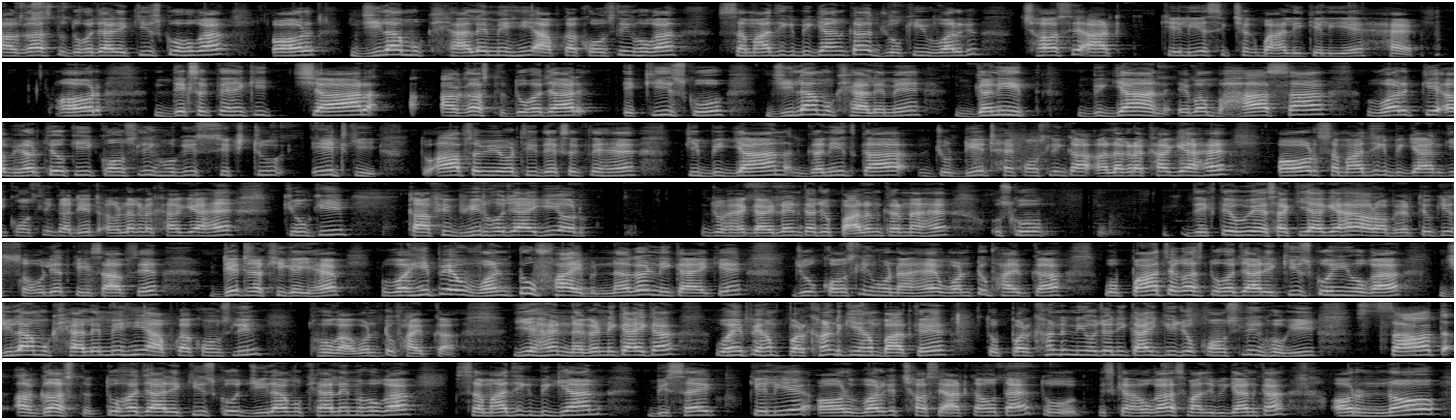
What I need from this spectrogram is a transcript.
अगस्त 2021 को होगा और जिला मुख्यालय में ही आपका काउंसलिंग होगा सामाजिक विज्ञान का, जो कि वर्ग छः से आठ के लिए शिक्षक बहाली के लिए है। और देख सकते हैं कि चार अगस्त 2021 को जिला मुख्यालय में गणित विज्ञान एवं भाषा वर्ग के अभ्यर्थियों की काउंसलिंग होगी सिक्स टू एट की। तो आप सभी अभ्यर्थी देख सकते हैं कि विज्ञान, गणित का जो डेट है काउंसलिंग का अलग रखा गया है और सामाजिक विज्ञान की काउंसलिंग का डेट अलग रखा गया है क्योंकि काफ़ी भीड़ हो जाएगी और जो है गाइडलाइन का जो पालन करना है, उसको देखते हुए ऐसा किया गया है और अभ्यर्थियों की सहूलियत के हिसाब से डेट रखी गई है। वहीं पे वन टू फाइव नगर निकाय के जो काउंसलिंग होना है वन टू फाइव का, वो पाँच अगस्त 2021 को ही होगा। जिला मुख्यालय में ही आपका काउंसलिंग होगा वन टू फाइव का। ये है नगर निकाय का। वहीं पे हम प्रखंड की हम बात करें तो प्रखंड नियोजन इकाई की जो काउंसलिंग होगी, सात अगस्त 2021 को जिला मुख्यालय में होगा। सामाजिक विज्ञान विषय के लिए और वर्ग छः से आठ का होता है तो इसका होगा सामाजिक विज्ञान का। और नौ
